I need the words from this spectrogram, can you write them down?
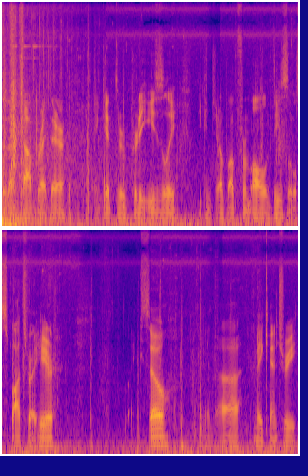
to that top right there and get through pretty easily. You can jump up from all of these little spots right here, like so, and uh, make entry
